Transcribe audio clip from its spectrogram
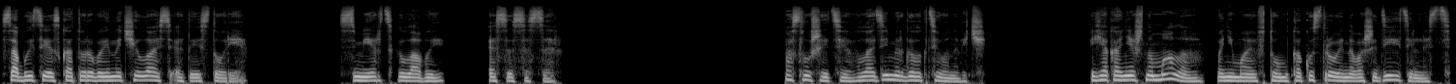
Событие, с которого и началась эта история. Смерть главы СССР. Послушайте, Владимир Галактионович, я, конечно, мало понимаю в том, как устроена ваша деятельность,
